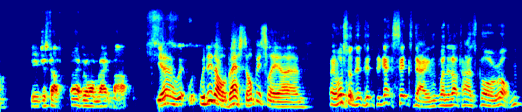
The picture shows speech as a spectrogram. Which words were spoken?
no. You just have everyone right back. Yeah, we, we- we did our best. Obviously, um, Hey, also, to, to to get six down when they're not trying to score a run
